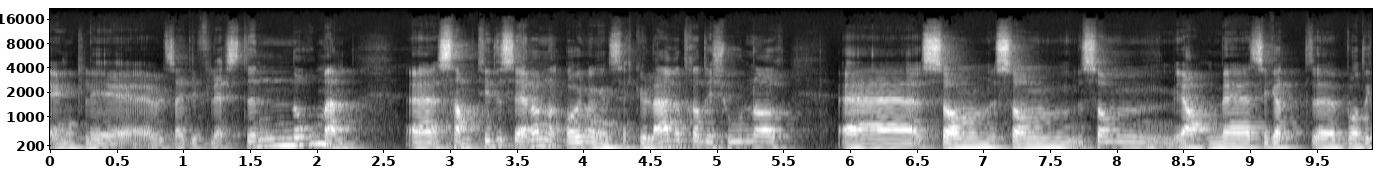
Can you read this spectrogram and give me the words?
egentlig jeg vil si, de fleste nordmenn. Eh, samtidig så er det òg noen sekulære tradisjoner eh, som, som, som ja, vi sikkert eh, både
